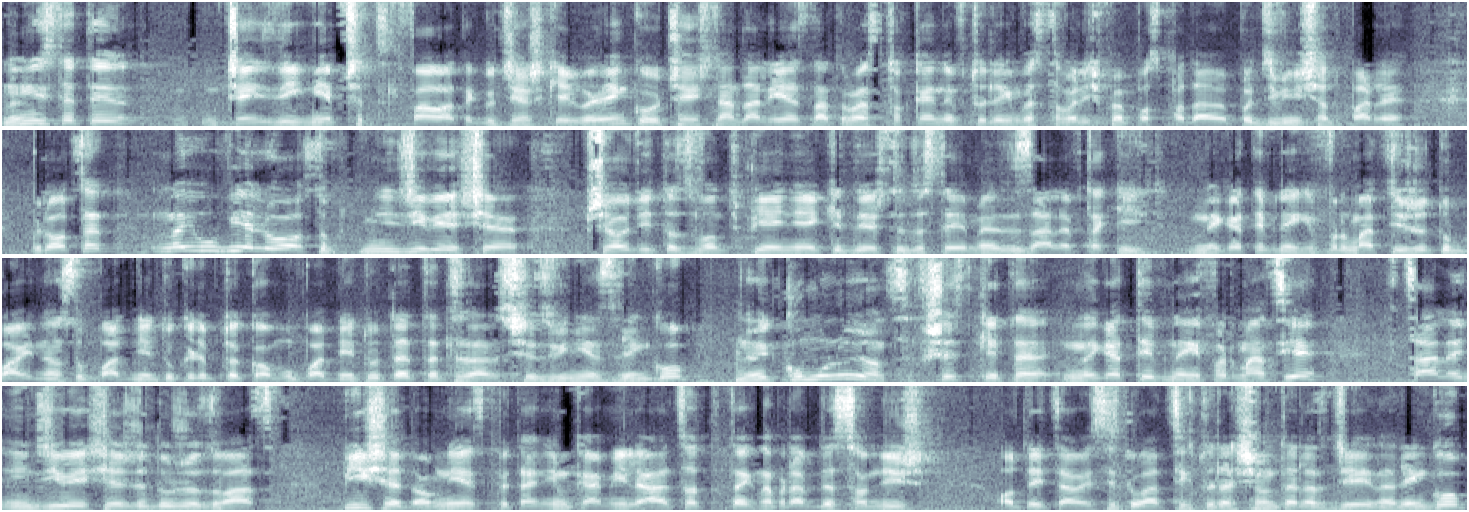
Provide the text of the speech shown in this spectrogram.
no niestety część z nich nie przetrwała tego ciężkiego rynku, część nadal jest, natomiast tokeny, w które inwestowaliśmy pospadały po 90 parę procent. No i u wielu osób, nie dziwię się, przychodzi to zwątpienie, kiedy jeszcze dostajemy zalew takich negatywnych informacji, że tu Binance upadnie, tu Crypto.com upadnie, tu zaraz się zwinie z rynku. No i kumulując wszystkie te negatywne informacje, wcale nie dziwię się, że dużo z Was pisze do mnie z pytaniem Kamil, a co Ty tak naprawdę sądzisz o tej całej sytuacji, która się teraz dzieje na rynku,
